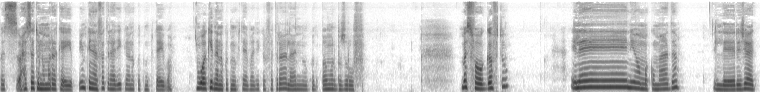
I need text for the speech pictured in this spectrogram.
بس حسيت إنه مرة كئيب. يمكن الفترة هذيك أنا كنت مكتئبة. هو أكيد أنا كنت مكتئبة هذيك الفترة لأنه كنت بمر بظروف. بس فوقفته إلين يومكم هذا اللي رجعت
